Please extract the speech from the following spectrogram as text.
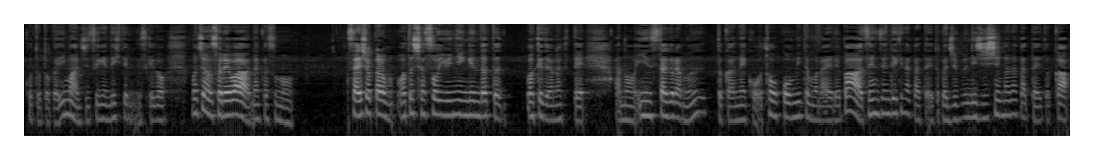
こととか今は実現できてるんですけどもちろんそれはなんかその最初からも私はそういう人間だったわけではなくてあのインスタグラムとかねこう投稿を見てもらえれば全然できなかったりとか自分に自信がなかったりとか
